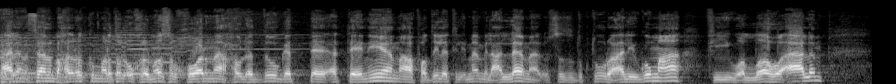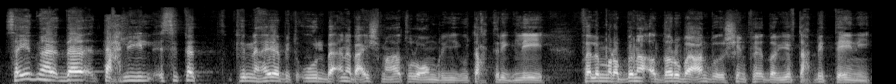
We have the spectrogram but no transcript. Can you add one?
أهلا وسهلا بحضراتكم مرة أخرى. نواصل حوارنا حول الزوجة الثانية مع فضيلة الإمام العلامة الأستاذ الدكتور علي جمعة في والله أعلم. سيدنا ده تحليل الستات في النهاية بتقول بقى أنا بعيش معاه طول عمري وتحت رجليه. فلما ربنا قدره بقى عنده قرشين فيقدر يفتح بيت تاني.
